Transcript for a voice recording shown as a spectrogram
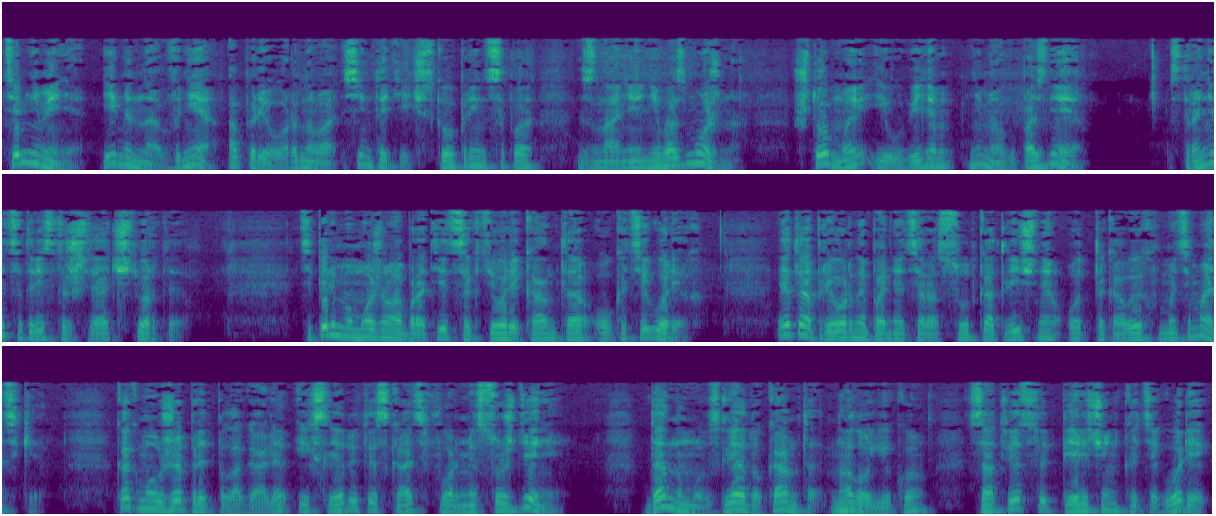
Тем не менее, именно вне априорного синтетического принципа знание невозможно, что мы и увидим немного позднее. Страница 364. Теперь мы можем обратиться к теории Канта о категориях. Это априорное понятие рассудка, отличное от таковых в математике. Как мы уже предполагали, их следует искать в форме суждений. Данному взгляду Канта на логику соответствует перечень категорий,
